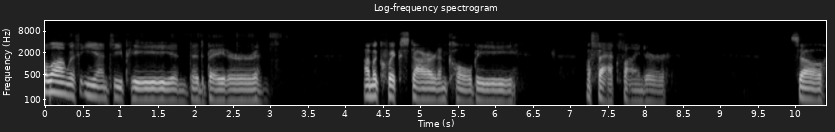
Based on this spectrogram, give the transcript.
along with ENTP and the debater. And I'm a quick start on Kolbe, a fact finder. So,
